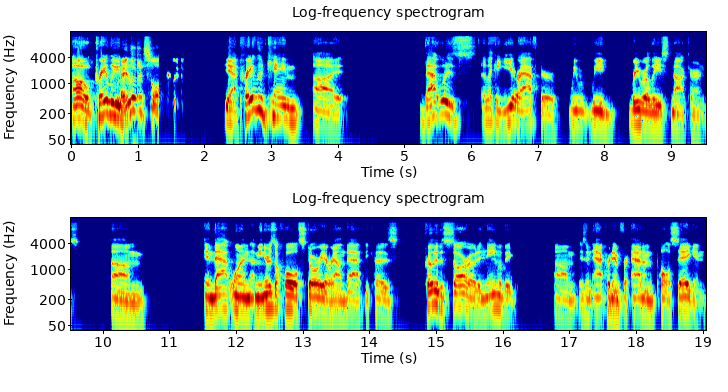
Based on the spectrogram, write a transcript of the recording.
Oh, Prelude. Prelude Soul. Yeah, Prelude came. uh That was like a year after we we re-released Nocturnes. Um, and that one, I mean, there's a whole story around that because Prelude to Sorrow, the name of it um, is an acronym for Adam Paul Sagan,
